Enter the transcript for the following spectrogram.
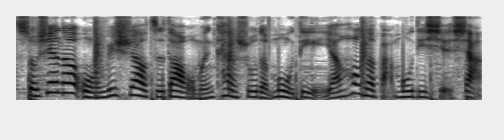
首先呢，我们必须要知道我们看书的目的，然后呢，把目的写下。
